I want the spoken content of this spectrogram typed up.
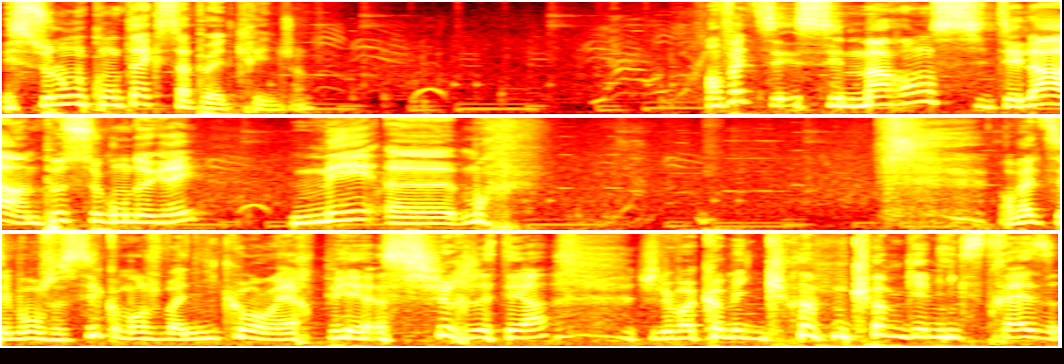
mais selon le contexte, ça peut être cringe. En fait, c'est marrant si t'es là un peu second degré, mais euh, moi... en fait, c'est bon, je sais comment je vois Nico en RP euh, sur GTA. Je le vois comme, comme, comme GameX13,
